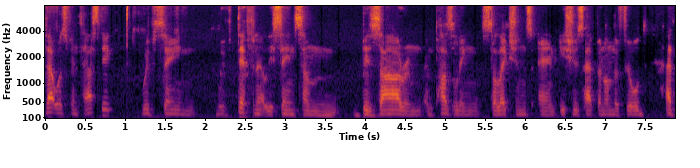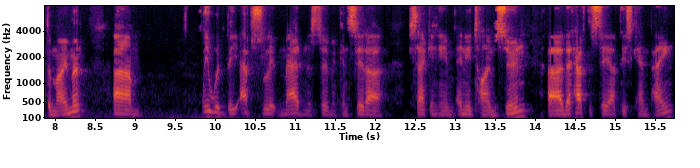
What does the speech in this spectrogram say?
that was fantastic. We've seen we've definitely seen some bizarre and, and, puzzling selections and issues happen on the field at the moment. Um, it would be absolute madness to even consider sacking him anytime soon. Uh, they'd have to see out this campaign,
